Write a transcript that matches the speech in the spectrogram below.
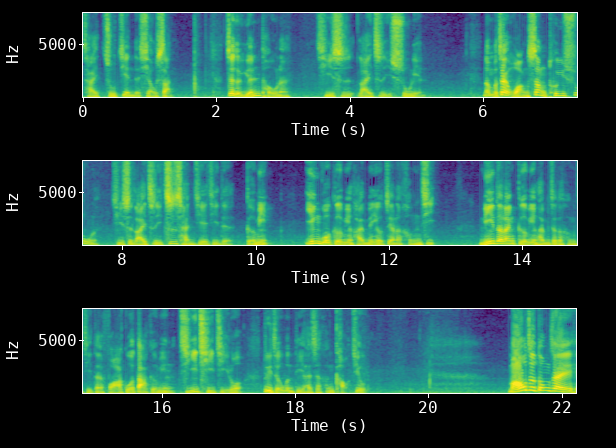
才逐渐的消散。这个源头呢，其实来自于苏联。那么再往上推溯呢，其实来自于资产阶级的革命。英国革命还没有这样的痕迹，尼德兰革命还没这个痕迹，但法国大革命几起几落，对这问题还是很考究的。毛泽东在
